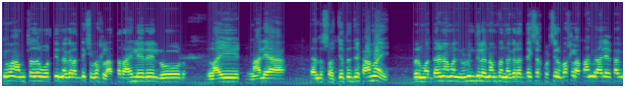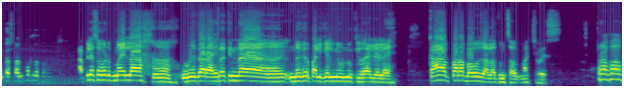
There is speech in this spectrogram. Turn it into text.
किंवा आमचा जर वरती नगराध्यक्ष बसला तर राहिलेले रोड लाइट नाल्या त्यानंतर स्वच्छतेचे काम आहे जर मतदाराने आम्हाला निवडून दिलं आमचा नगराध्यक्ष जर खुर्चीवर बसला तर आम्ही राहिलेले काम विकास काम पूर्ण करू. आपल्यासोबत महिला उमेदवार आहे. तीनदा अं, नगरपालिकेला निवडणुकीला राहिलेला आहे. का पराभव झाला तुमचा मागच्या वेळेस? प्रभाव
